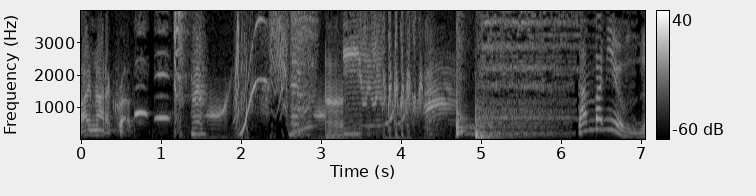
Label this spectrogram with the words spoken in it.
I'm not a crook. Samba News.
